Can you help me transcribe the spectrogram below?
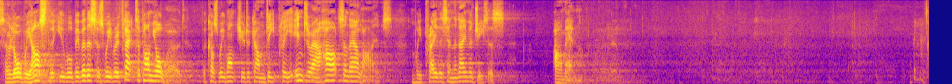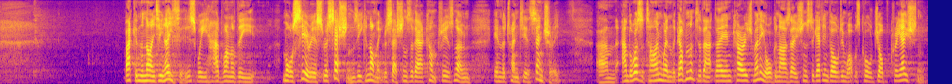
So, Lord, we ask that you will be with us as we reflect upon your word, because we want you to come deeply into our hearts and our lives. And we pray this in the name of Jesus. Amen. Back in the 1980s, we had one of the more serious recessions, economic recessions, that our country has known in the 20th century. Um, and there was a time when the government of that day encouraged many organisations to get involved in what was called job creation,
